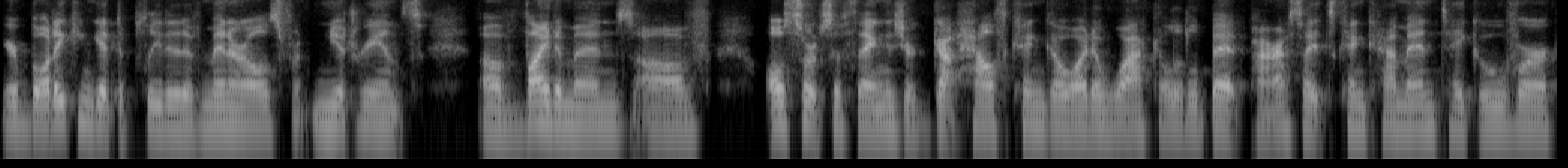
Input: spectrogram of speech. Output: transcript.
Your body can get depleted of minerals, nutrients, of vitamins, of all sorts of things. Your gut health can go out of whack a little bit. Parasites can come in, take over.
